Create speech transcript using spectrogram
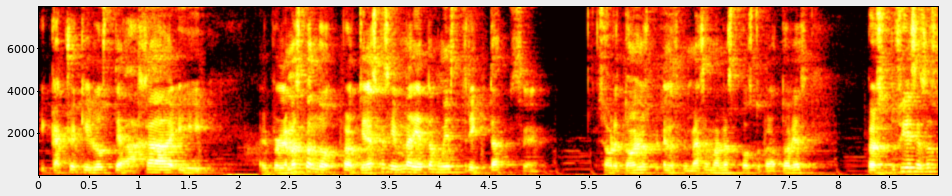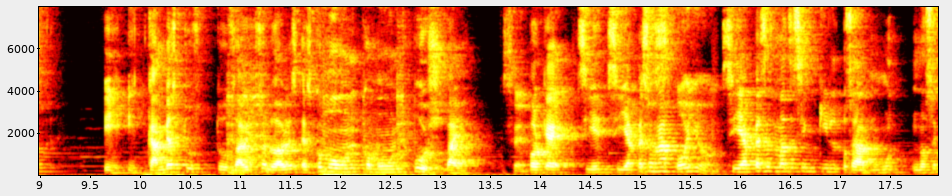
y cacho de kilos, te baja y el problema es cuando, pero tienes que seguir una dieta muy estricta, Sí. sobre todo en, los- en las primeras semanas postoperatorias. Pero si tú sigues esos y, y cambias tus, tus hábitos saludables, es como un, como un push, vaya. Sí. Porque si, si ya es pesas un apoyo. si ya pesas más de 100 kilos, o sea, no sé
